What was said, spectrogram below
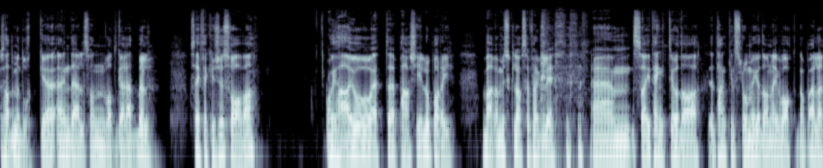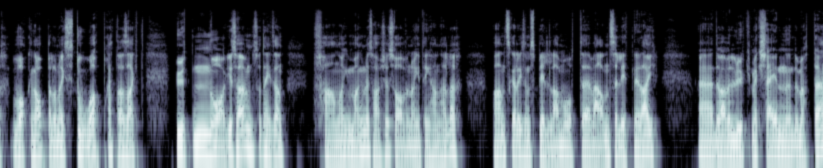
så hadde vi drukket en del sånn vodka Red Bull. Så jeg fikk jo ikke sove. Og jeg har jo et par kilo på deg. Bare muskler, selvfølgelig. um, så jeg tenkte jo da, Tanken slo meg jo da når jeg våkna opp, eller våkna opp, eller når jeg sto opp, rettere sagt, uten noe søvn. Så tenkte jeg sånn Faen, Magnus har ikke sovet noen ting, han heller. Og han skal liksom spille mot uh, verdenseliten i dag. Uh, det var vel Luke McShane du møtte.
